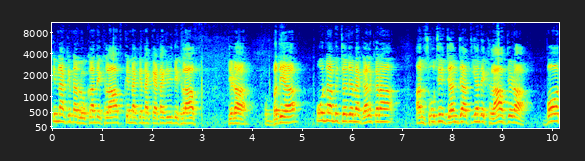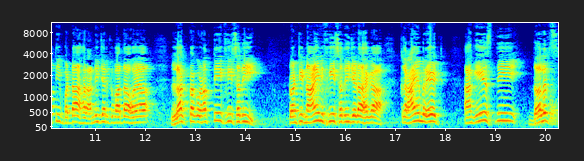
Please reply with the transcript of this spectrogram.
ਕਿੰਨਾ ਕਿੰਨਾ ਲੋਕਾਂ ਦੇ ਖਿਲਾਫ, ਕਿੰਨਾ ਕਿੰਨਾ ਕੈਟਾਗਰੀ ਦੇ ਖਿਲਾਫ ਜਿਹੜਾ ਵਧਿਆ, ਉਹਨਾਂ ਵਿੱਚੋਂ ਜੇ ਮੈਂ ਗੱਲ ਕਰਾਂ, ਅਨੁਸੂਚਿਤ ਜਨਜਾਤੀਆਂ ਦੇ ਖਿਲਾਫ ਜਿਹੜਾ ਬਹੁਤ ਹੀ ਵੱਡਾ ਹੈਰਾਨੀਜਨਕ ਵਾਧਾ ਹੋਇਆ, ਲਗਭਗ 29 ਫੀਸਦੀ 29 ਫੀਸਦੀ ਜਿਹੜਾ ਹੈਗਾ crime rate against the Dalits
